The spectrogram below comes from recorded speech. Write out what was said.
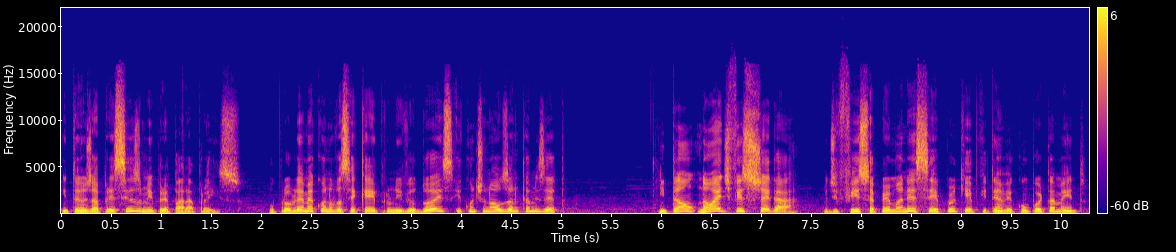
Então, eu já preciso me preparar para isso. O problema é quando você quer ir para o nível 2 e continuar usando camiseta. Então, não é difícil chegar. O difícil é permanecer. Por quê? Porque tem a ver com comportamento.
